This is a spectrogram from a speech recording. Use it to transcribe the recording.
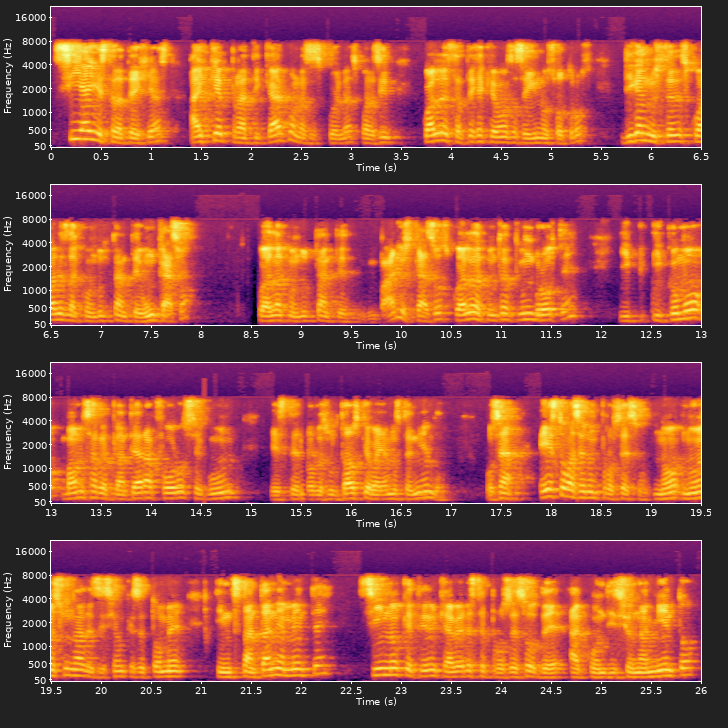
sí hay estrategias, hay que practicar con las escuelas para decir cuál es la estrategia que vamos a seguir nosotros. Díganme ustedes cuál es la conducta ante un caso, cuál es la conducta ante varios casos, cuál es la conducta ante un brote y, cómo vamos a replantear a foros según este, los resultados que vayamos teniendo. O sea, esto va a ser un proceso, no, no es una decisión que se tome instantáneamente, sino que tiene que haber este proceso de acondicionamiento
